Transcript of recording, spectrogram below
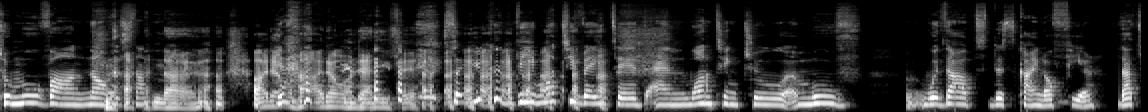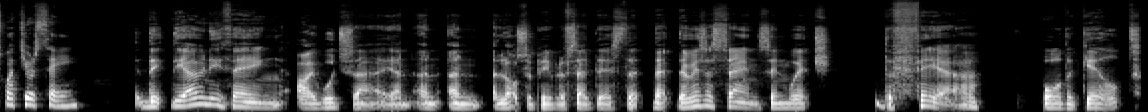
to move on. No, it's not. no, I don't. Yeah. I don't want any fear. so you could be motivated and wanting to uh, move without this kind of fear. That's what you're saying the the only thing I would say, and, and and lots of people have said this, that that there is a sense in which the fear or the guilt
